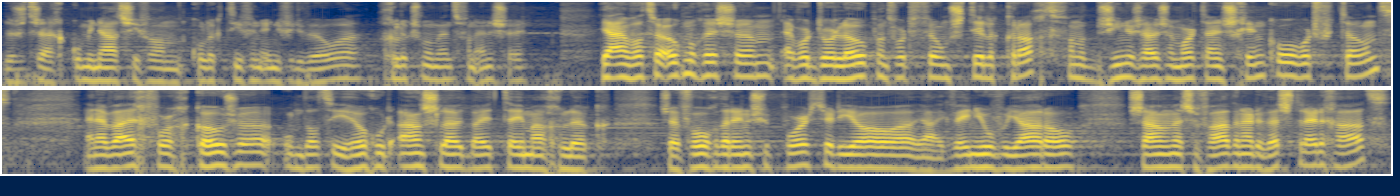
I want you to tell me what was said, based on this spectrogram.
Dus het is eigenlijk een combinatie van collectief en individueel uh, geluksmomenten van NEC. Ja, en wat er ook nog is, um, er wordt doorlopend wordt de film Stille Kracht van het Bezienershuis en Martijn Schinkel wordt vertoond. En hebben we eigenlijk voor gekozen omdat hij heel goed aansluit bij het thema geluk. Zij volgen daarin een supporter die al, uh, ja, ik weet niet hoeveel jaar al, samen met zijn vader naar de wedstrijden gaat.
